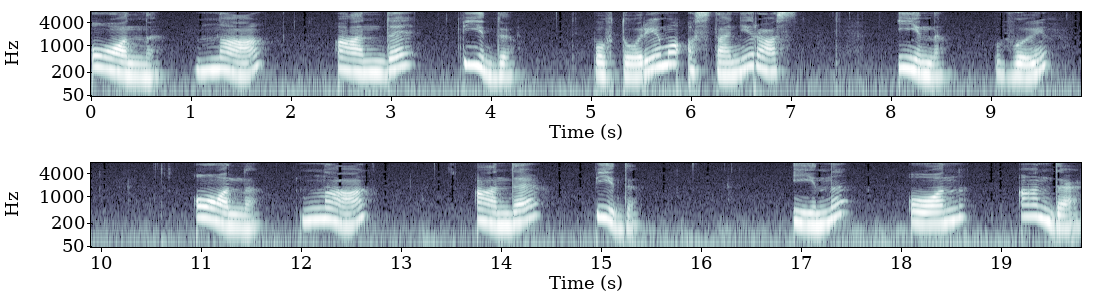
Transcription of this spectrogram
on – на, анде – під. Повторюємо останній раз. In – в, on – на, under, під. In, on, under.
